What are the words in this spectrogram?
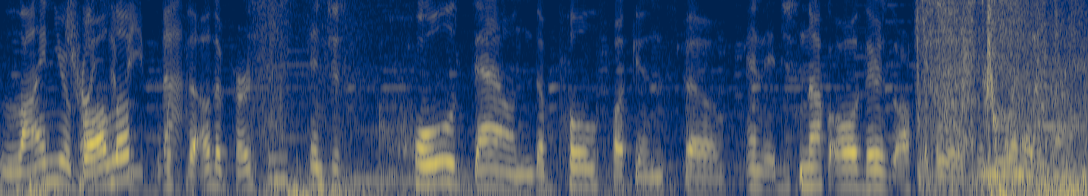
line your Try ball up with the other person's and just hold down the pull fucking spell, and it just knock all theirs off the board when you win every time.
